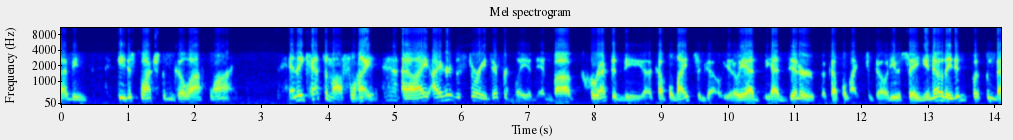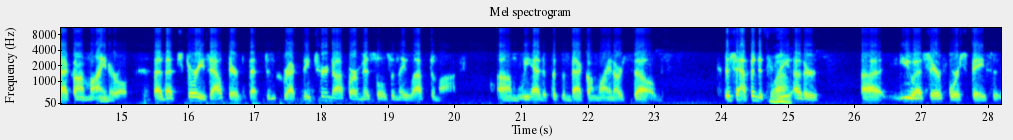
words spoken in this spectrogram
I mean, he just watched them go offline. And they kept them offline. Uh, I, I heard the story differently, and, and Bob corrected me a couple nights ago. You know, we had we had dinner a couple nights ago, and he was saying, you know, they didn't put them back online, Earl. Uh, that story's out there, but that's incorrect. They turned off our missiles and they left them off. Um, we had to put them back online ourselves. This happened at three Wow. other uh, U.S. Air Force bases.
